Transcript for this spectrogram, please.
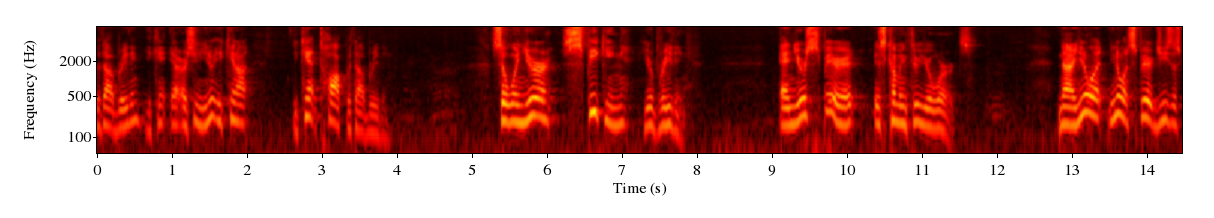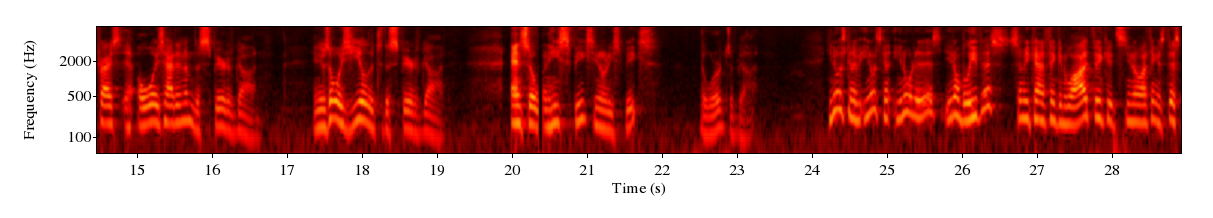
without breathing? You can't, or excuse me, you know you cannot, you can't talk without breathing. So when you're speaking, you're breathing. And your spirit is coming through your words. Now, you know what, you know what spirit Jesus Christ always had in him? The Spirit of God. And he was always yielded to the Spirit of God. And so when he speaks, you know what he speaks? The words of God. You know what's going to be, you know what's going you know what it is? You don't believe this? Some of you kind of thinking, well, I think it's, you know, I think it's this.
